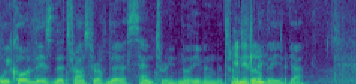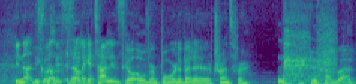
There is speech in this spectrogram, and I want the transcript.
we call this the transfer of the century, not even the transfer in Italy? of the year. Yeah. You're not, it's not, it's it's not like- like Italians go overboard about a transfer. but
